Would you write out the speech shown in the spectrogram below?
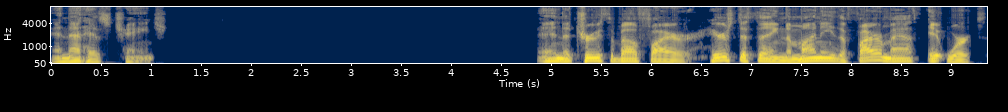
And that has changed. And the truth about fire. Here's the thing the money, the fire math, it works.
